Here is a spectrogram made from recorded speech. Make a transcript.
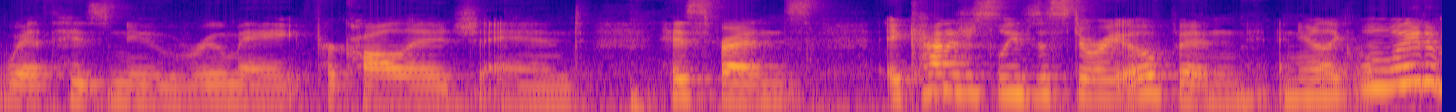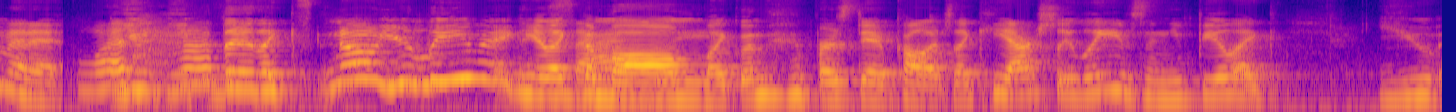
with his new roommate for college and his friends it kind of just leaves the story open and you're like well wait a minute what you, you, they're like no you're leaving exactly. you're like the mom like when the first day of college like he actually leaves and you feel like you've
